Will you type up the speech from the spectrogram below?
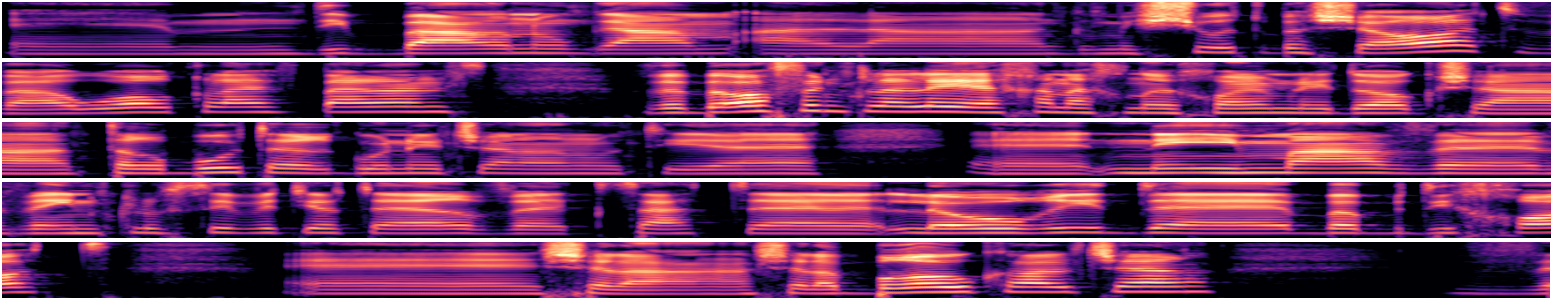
Um, דיברנו גם על הגמישות בשעות וה-work-life balance, ובאופן כללי, איך אנחנו יכולים לדאוג שהתרבות הארגונית שלנו תהיה אה, נעימה ו- ואינקלוסיבית יותר, וקצת אה, להוריד אה, בבדיחות אה, של ה bro culture. ו...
